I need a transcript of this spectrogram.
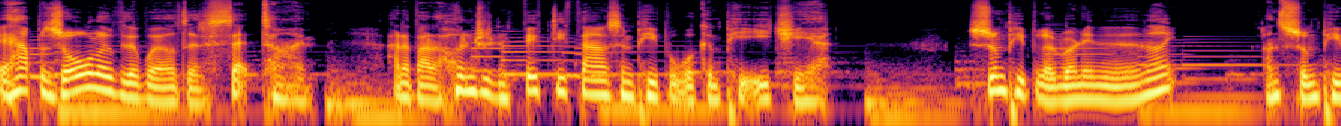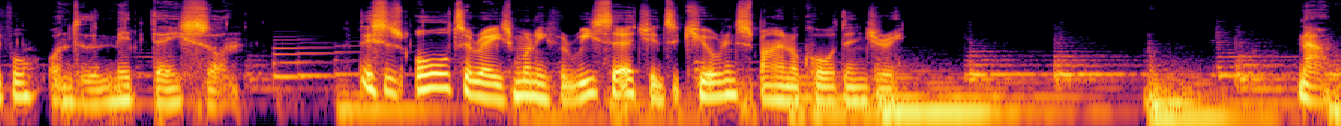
It happens all over the world at a set time, and about 150,000 people will compete each year. Some people are running in the night, and some people under the midday sun. This is all to raise money for research into curing spinal cord injury. Now,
